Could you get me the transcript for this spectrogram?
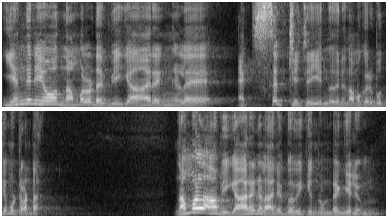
എങ്ങനെയോ നമ്മളുടെ വികാരങ്ങളെ അക്സെപ്റ്റ് ചെയ്യുന്നതിന് നമുക്കൊരു ബുദ്ധിമുട്ടുണ്ട്. നമ്മൾ ആ വികാരങ്ങൾ അനുഭവിക്കുന്നുണ്ടെങ്കിലും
